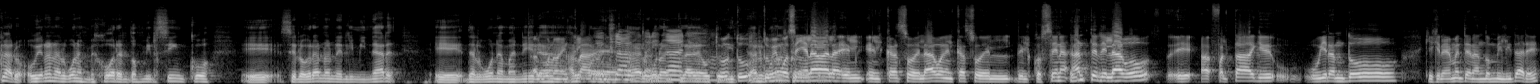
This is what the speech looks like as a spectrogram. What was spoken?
claro, hubieron algunas mejoras. El 2005 eh, se lograron eliminar eh, de alguna manera Algunos enclaves. algunos enclaves Tú, autori- tú- mismo señalabas la- autoritarios. el, el caso del lago en el caso del, del Cosena. Antes del lago eh, faltaba que hubieran dos, que generalmente eran dos militares,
